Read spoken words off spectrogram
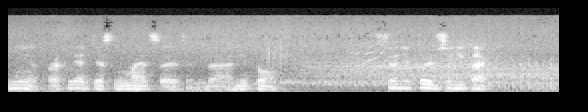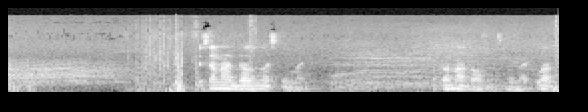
Нет, проклятие снимается этим, да, не то. Все не то и все не так. То есть она должна снимать. Вот она должна снимать, ладно.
